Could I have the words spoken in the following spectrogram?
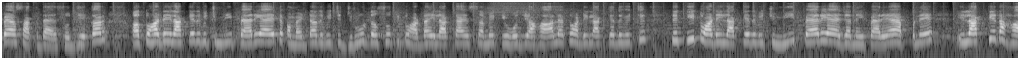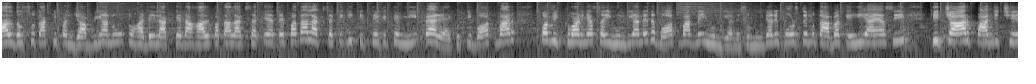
ਪੈ ਸਕਦਾ ਹੈ। ਸੋ ਜੇਕਰ ਤੁਹਾਡੇ ਇਲਾਕੇ ਦੇ ਵਿੱਚ ਮੀਂਹ ਪੈ ਰਿਹਾ ਹੈ ਤਾਂ ਕਮੈਂਟਾਂ ਦੇ ਵਿੱਚ ਜਰੂਰ ਦੱਸੋ ਕਿ ਤੁਹਾਡਾ ਇਲਾਕਾ ਇਸ ਸਮੇਂ ਕਿਹੋ ਜਿਹਾ ਹਾਲ ਹੈ ਤੁਹਾਡੇ ਇਲਾਕੇ ਦੇ ਵਿੱਚ ਤੇ ਕੀ ਤੁਹਾਡੇ ਇਲਾਕੇ ਦੇ ਵਿੱਚ ਮੀਂਹ ਪੈ ਰਿਹਾ ਹੈ ਜਾਂ ਨਹੀਂ ਪੈ ਰਿਹਾ ਹੈ। ਆਪਣੇ ਇਲਾਕੇ ਦਾ ਹਾਲ ਦੱਸੋ ਤਾਂ ਕਿ ਪੰਜਾਬੀਆਂ ਨੂੰ ਤੁਹਾਡੇ ਇਲਾਕੇ ਦਾ ਹਾਲ ਪਤਾ ਲੱਗ ਸਕੇ ਅਤੇ ਪਤਾ ਲੱਗ ਸਕੇ ਕਿ ਕਿੱਥੇ-ਕਿੱਥੇ ਮੀਂਹ ਪੈ ਰਿਹਾ ਹੈ, ਕਿਉਂਕਿ ਬਹੁਤ ਵਾਰ ਭਵਿੱਖਬਾਣੀਆਂ ਸਹੀ ਹੁੰਦੀਆਂ ਨੇ ਤੇ ਬਹੁਤ ਵਾਰ ਨਹੀਂ ਹੁੰਦੀਆਂ ਨੇ। ਸੋ ਮੀਡੀਆ ਰਿਪੋਰਟਸ ਦੇ ਮੁਤਾਬਕ ਇਹੀ ਆਇਆ ਸੀ ਕਿ 4 5 6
